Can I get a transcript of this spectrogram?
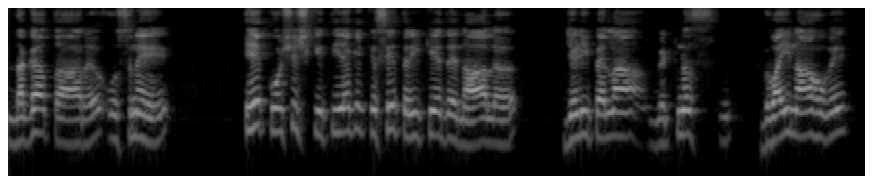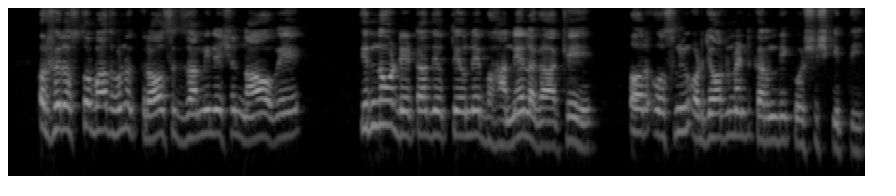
ਲਗਾਤਾਰ ਉਸਨੇ ਇਹ ਕੋਸ਼ਿਸ਼ ਕੀਤੀ ਹੈ ਕਿ ਕਿਸੇ ਤਰੀਕੇ ਦੇ ਨਾਲ ਜਿਹੜੀ ਪਹਿਲਾਂ ਵਿਟਨੈਸ ਗਵਾਹੀ ਨਾ ਹੋਵੇ ਔਰ ਫਿਰ ਉਸ ਤੋਂ ਬਾਅਦ ਹੁਣ ਕ੍ਰਾਸ ਐਗਜ਼ਾਮੀਨੇਸ਼ਨ ਨਾ ਹੋਵੇ, ਤਿੰਨੋਂ ਡੇਟਾਂ ਦੇ ਉੱਤੇ ਉਹਨੇ ਬਹਾਨੇ ਲਗਾ ਕੇ ਔਰ ਉਸ ਨੂੰ ਅਡਜੋਰਨਮੈਂਟ ਕਰਨ ਦੀ ਕੋਸ਼ਿਸ਼ ਕੀਤੀ।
